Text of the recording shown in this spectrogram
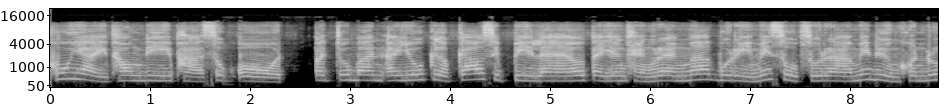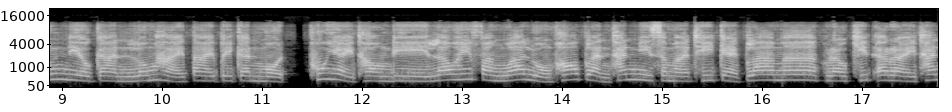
ผู้ใหญ่ทองดีผาสุกโอดปัจจุบันอายุเกือบ 90 ปีแล้ว แต่ยังแข็งแรงมากบุหรี่ไม่สูบสุราไม่ดื่มคนรุ่นเดียวกัน ล้มหายตายไปกันหมด ผู้ใหญ่ทองดีเล่าให้ฟังว่าหลวงพ่อกลั่นท่านมีสมาธิแก่กล้ามาก เราคิดอะไรท่าน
